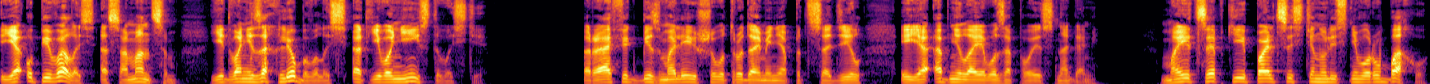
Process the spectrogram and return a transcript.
Я упивалась осаманцем, едва не захлебывалась от его неистовости. Рафик без малейшего труда меня подсадил, и я обняла его за пояс ногами. Мои цепкие пальцы стянули с него рубаху,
